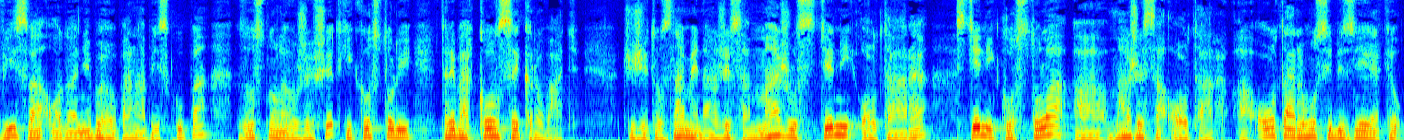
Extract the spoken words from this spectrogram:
výzva od neboho pána biskupa zosnulého, že všetky kostoly treba konsekrovať. Čiže to znamená, že sa mažu steny oltára, steny kostola a máže sa oltár. A oltár musí byť z nejakého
